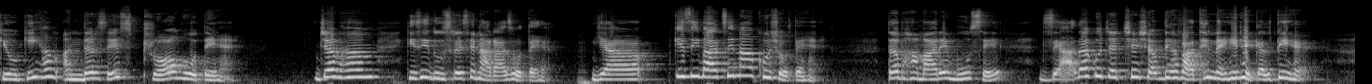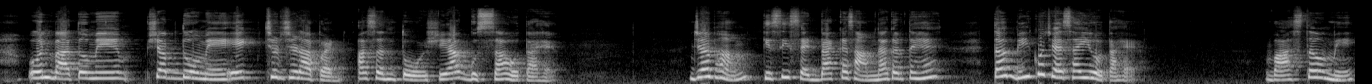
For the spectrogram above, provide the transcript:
क्योंकि हम अंदर से स्ट्रांग होते हैं। जब हम किसी दूसरे से नाराज़ होते हैं या किसी बात से ना खुश होते हैं, तब हमारे मुँह से ज़्यादा कुछ अच्छे शब्द या बातें नहीं निकलती हैं। उन बातों में, शब्दों में एक चिड़चिड़ापन, असंतोष या गुस्सा होता है। जब हम किसी सेटबैक का सामना करते हैं, तब भी कुछ ऐसा ही होता है। वास्तव में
